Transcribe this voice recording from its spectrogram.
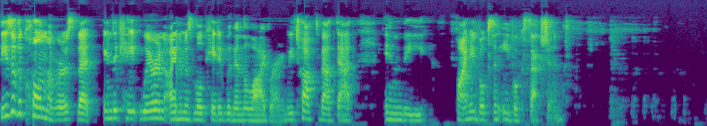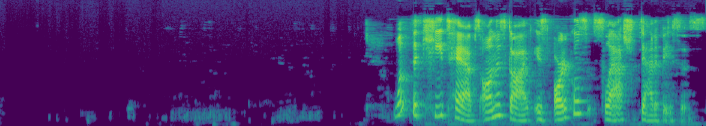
These are the call numbers that indicate where an item is located within the library. We talked about that in the Finding Books and eBooks section. One of the key tabs on this guide is Articles slash Databases.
